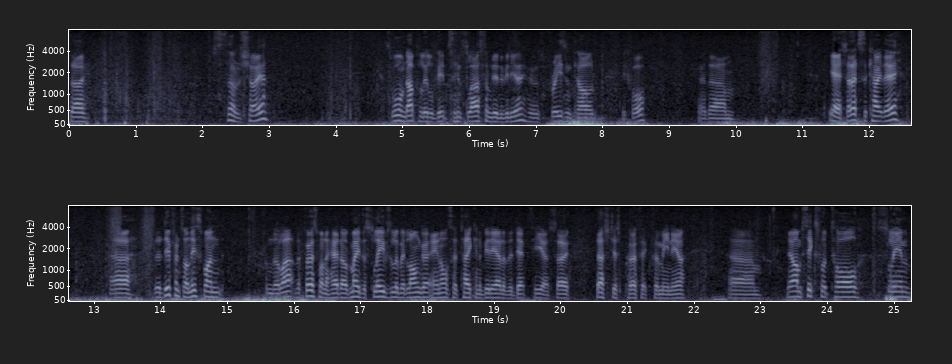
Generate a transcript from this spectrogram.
So just thought I'd show you. It's warmed up a little bit since last time I did a video. It was freezing cold before. But um, yeah, so that's the coat there. Uh, the difference on this one from the, the first one I had, I've made the sleeves a little bit longer and also taken a bit out of the depth here. So that's just perfect for me now. Um, now I'm six foot tall, slim,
